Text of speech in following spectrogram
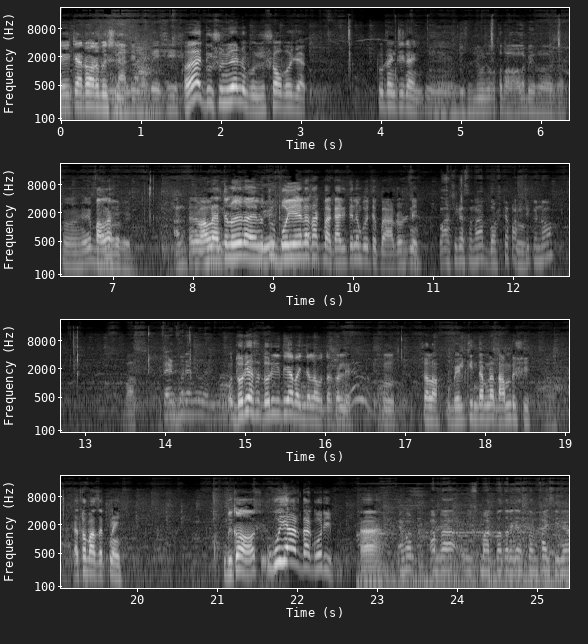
রেট আরও আরও বেশি? বেশি। ওই দুশো নিরানব্বই সব হয়ে যাক। টু নাইনটি নাইন কত? ভালো ভালো বের হয়ে যায় ভালো। ভালো আনতে লই না এনে তুই বইয়ে না থাকবা গাড়িতে না বই থাকবা আর নেই। প্লাস্টিক আছে না? দশটা প্লাস্টিক কিনো? বাস। দড়ি আছে দড়ি দিয়া বাইন্দা লাভ দরকার। হুম চলো বেল্ট কিনতে আপনার দাম বেশি। এত বাজেট নাই। বিকজ উই আর দা গরিব। হ্যাঁ। এখন আমরা ওই স্মার্ট বাজারে গেছিলাম খাইছি না।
